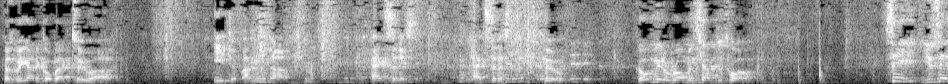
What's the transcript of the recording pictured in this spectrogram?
Because we got to go back to uh, Egypt. I mean, uh, Exodus. Exodus 2. Go with me to Romans chapter 12. See, you say,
